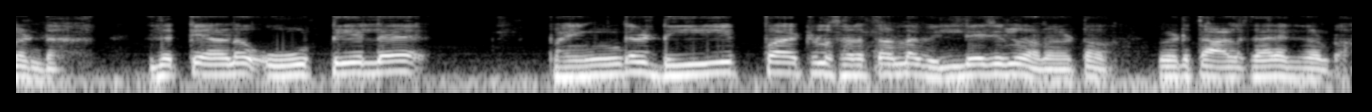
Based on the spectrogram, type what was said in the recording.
കണ്ട. ഇതൊക്കെയാണ് ഊട്ടിയിലെ ഭയങ്കര ഡീപ്പായിട്ടുള്ള സ്ഥലത്തുള്ള വില്ലേജുകളാണ് കേട്ടോ. ഇവിടുത്തെ ആൾക്കാരൊക്കെ കണ്ടോ?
